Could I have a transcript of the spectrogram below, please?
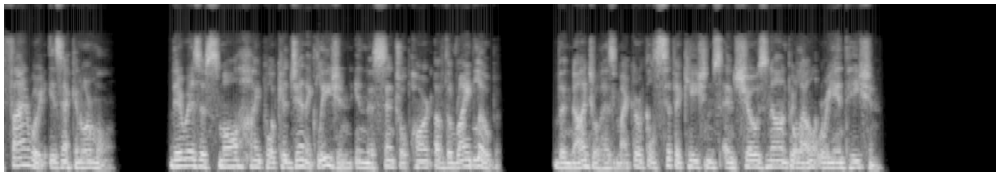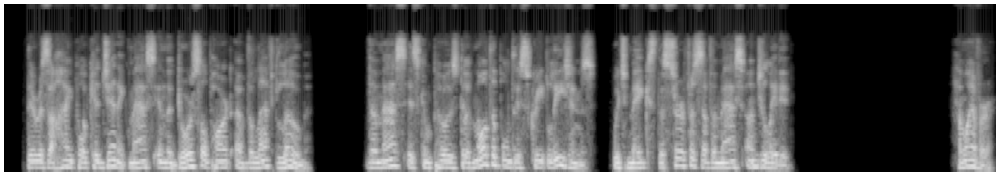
thyroid is echonormal. There is a small hypocalcemic lesion in the central part of the right lobe. The nodule has microcalcifications and shows non-parallel orientation. There is a hypocalcemic mass in the dorsal part of the left lobe. The mass is composed of multiple discrete lesions, which makes the surface of the mass undulated. However,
